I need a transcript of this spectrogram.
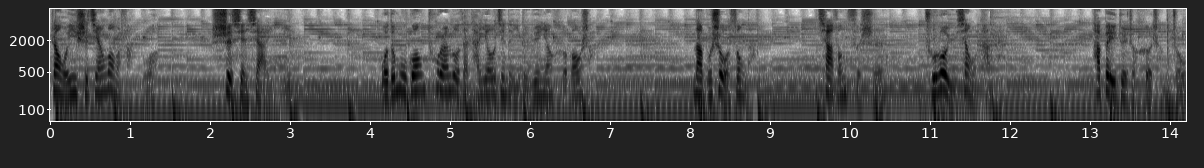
让我一时竟然忘了反驳，视线下移，我的目光突然落在他腰间的一个鸳鸯荷包上。那不是我送的，恰逢此时，楚若雨向我看来，他背对着贺成舟，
